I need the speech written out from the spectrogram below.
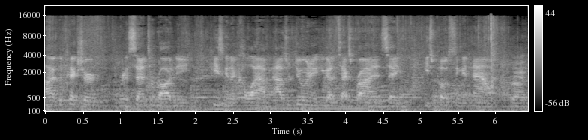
I have the picture. We're gonna send it to Rodney. He's gonna collab. As we're doing it, you gotta text Brian and say he's posting it now. Right.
